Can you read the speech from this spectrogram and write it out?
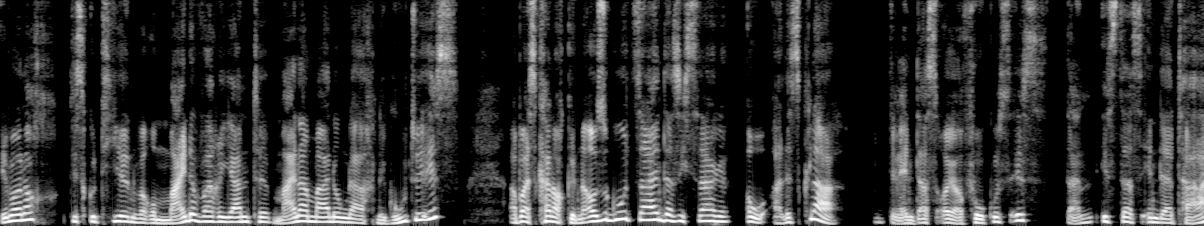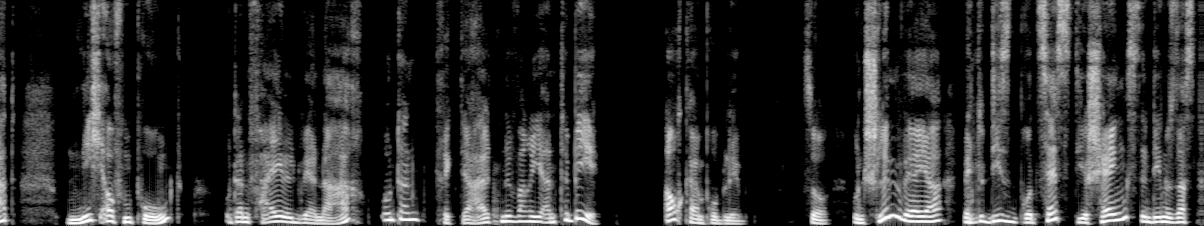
immer noch diskutieren, warum meine Variante meiner Meinung nach eine gute ist. Aber es kann auch genauso gut sein, dass ich sage, oh, alles klar. Wenn das euer Fokus ist, dann ist das in der Tat nicht auf den Punkt. Und dann feilen wir nach und dann kriegt ihr halt eine Variante B. Auch kein Problem. So. Und schlimm wäre ja, wenn du diesen Prozess dir schenkst, indem du sagst,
